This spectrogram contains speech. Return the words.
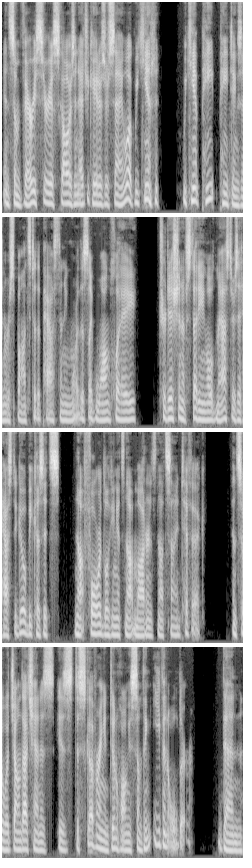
And some very serious scholars and educators are saying, look, we can't we can't paint paintings in response to the past anymore. This like Wang Hui tradition of studying old masters, it has to go because it's not forward looking, it's not modern, it's not scientific. And so what Zhang Daqian is is discovering in Dunhuang is something even older than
